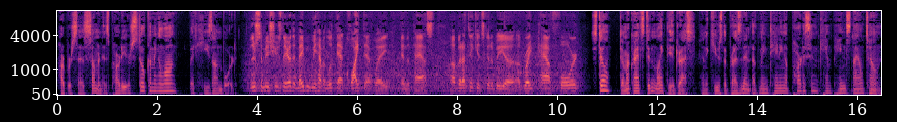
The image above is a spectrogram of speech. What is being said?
Harper says some in his party are still coming along, but he's on board. There's some issues there that maybe we haven't looked at quite that way in the past, uh, but I think it's going to be a, a great path forward. Still, Democrats didn't like the address and accused the president of maintaining a partisan campaign style tone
